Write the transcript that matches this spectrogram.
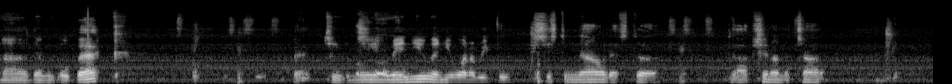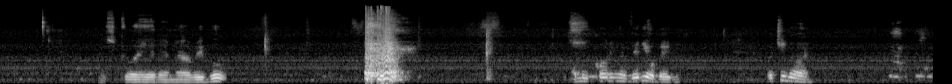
Uh, then we go back, back to the main menu, and you want to reboot the system now. That's the, the option on the top. Let's go ahead and uh, reboot. I'm recording a video, baby. What you doing? Nothing.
